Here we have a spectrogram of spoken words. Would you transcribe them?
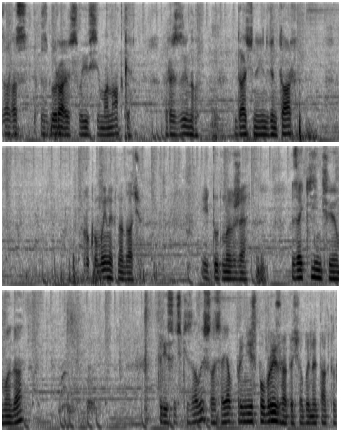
Зараз збираю свої всі манатки, резину, дачний інвентар, рукомийник на дачу. І тут ми вже закінчуємо, да? Трішечки залишилося, я б приніс побризгати, щоб не так тут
